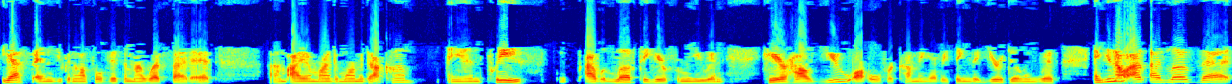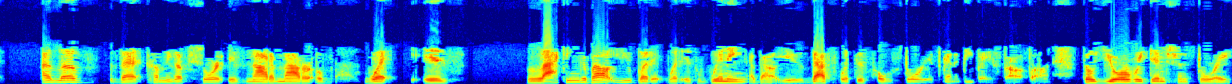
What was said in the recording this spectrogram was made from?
yes, and you can also visit my website at um, iamrhondamormon.com. And please, I would love to hear from you and hear how you are overcoming everything that you're dealing with. And you know, I, I love that. I love that coming up short is not a matter of what is lacking about you, but it, what is winning about you. That's what this whole story is going to be based off on. So your redemption story,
